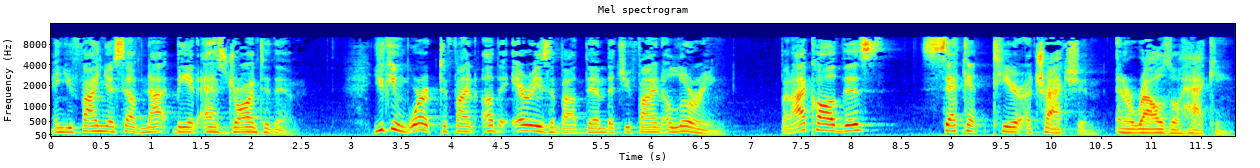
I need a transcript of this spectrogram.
and you find yourself not being as drawn to them. You can work to find other areas about them that you find alluring. But I call this second tier attraction and arousal hacking.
